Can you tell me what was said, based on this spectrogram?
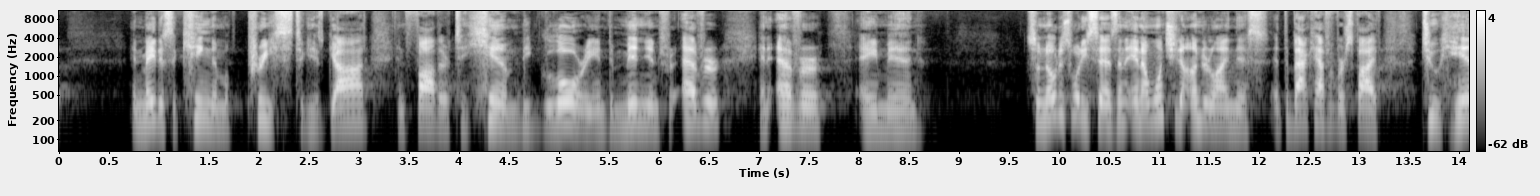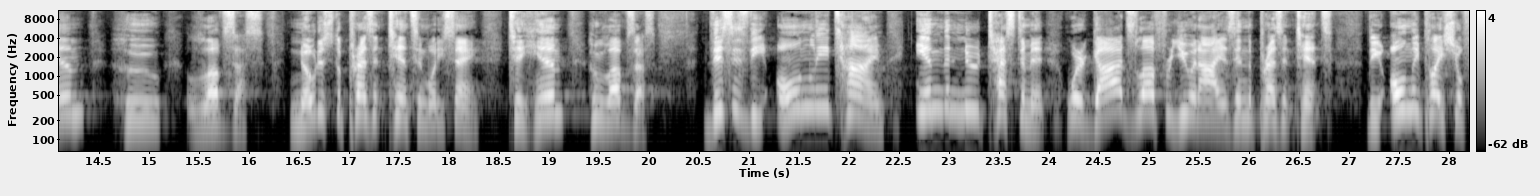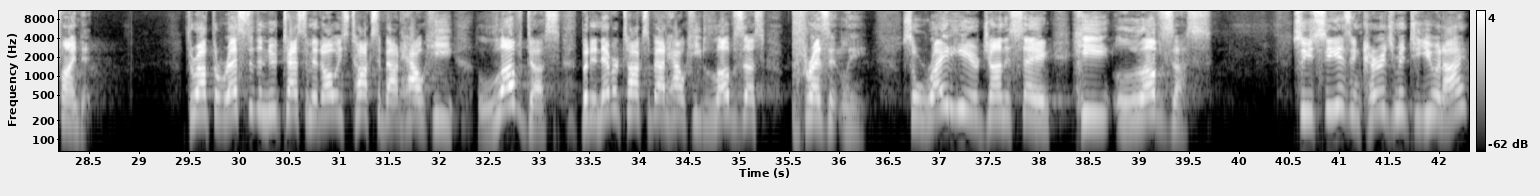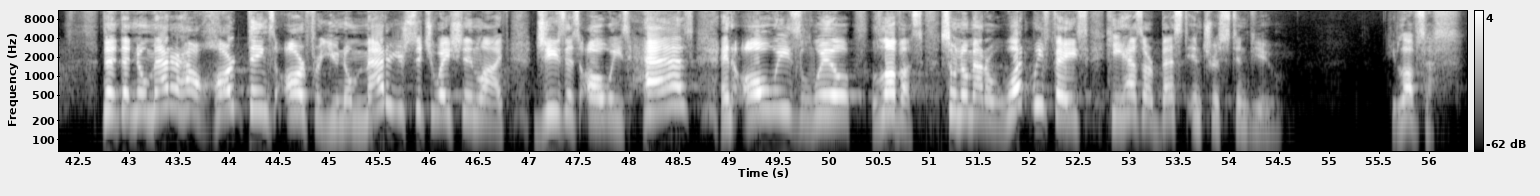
and made us a kingdom of priests to his God and Father, to him be glory and dominion forever and ever. Amen. So notice what he says, and, and I want you to underline this at the back half of verse 5. To him who loves us. Notice the present tense in what he's saying. To him who loves us. This is the only time in the New Testament where God's love for you and I is in the present tense. The only place you'll find it. Throughout the rest of the New Testament, it always talks about how he loved us, but it never talks about how he loves us presently. So, right here, John is saying he loves us. So, you see his encouragement to you and I? That, that, no matter how hard things are for you, no matter your situation in life, Jesus always has and always will love us. So, no matter what we face, He has our best interest in view. He loves us.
